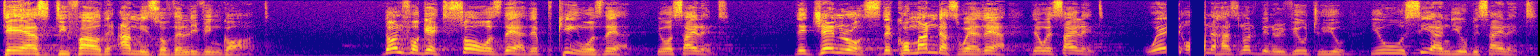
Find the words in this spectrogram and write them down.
dares defile the armies of the living God? Don't forget, Saul was there, the king was there, he was silent. The generals, the commanders were there, they were silent. When honor has not been revealed to you, you will see and you'll be silent.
